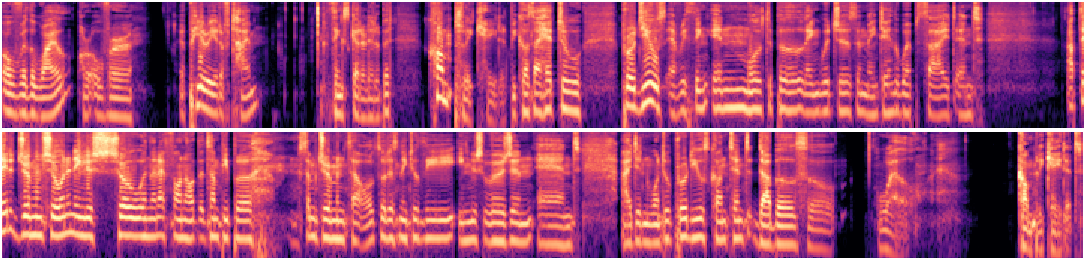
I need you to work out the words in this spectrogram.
over the while, or over a period of time, things got a little bit complicated because I had to produce everything in multiple languages and maintain the website and update a German show and an English show. And then I found out that some people, some Germans are also listening to the English version and I didn't want to produce content double. So, well, complicated.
